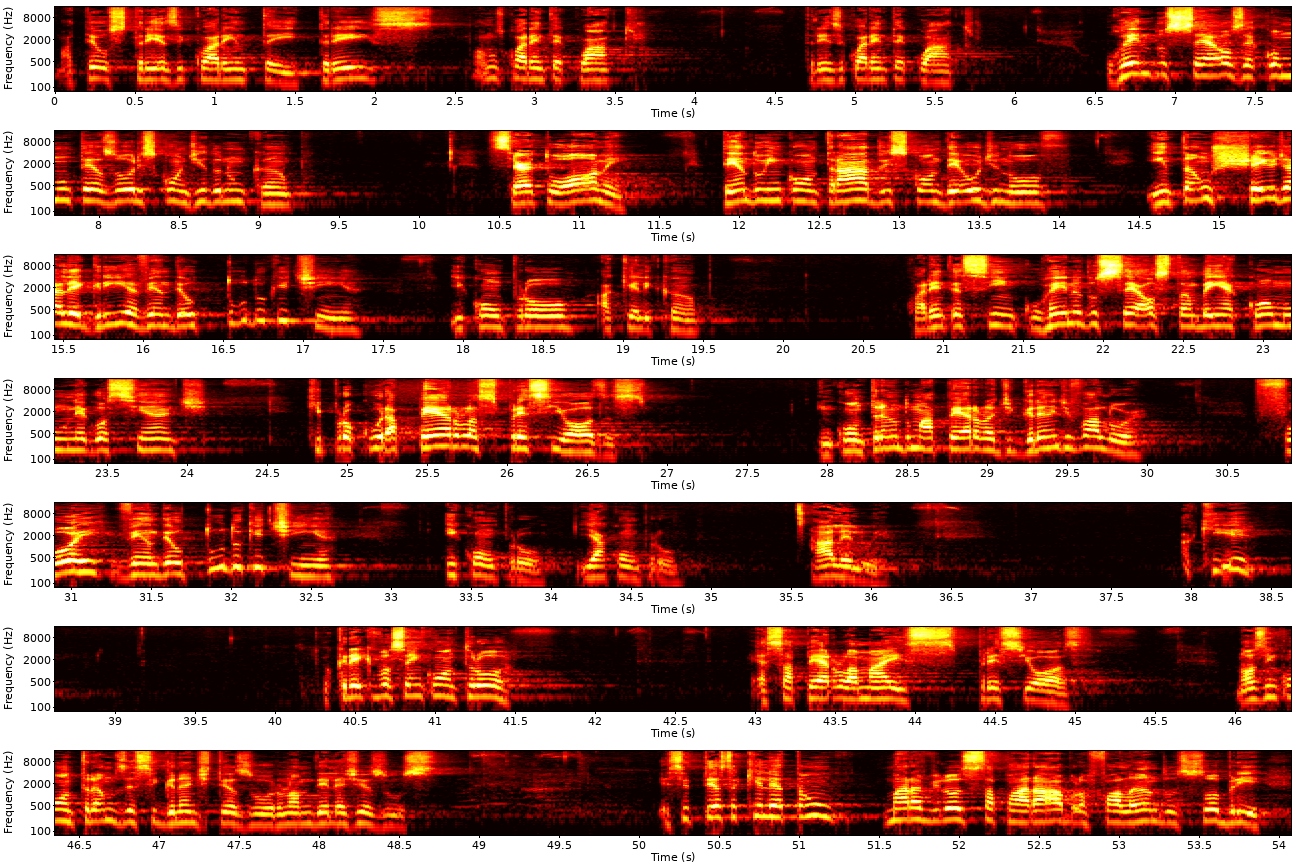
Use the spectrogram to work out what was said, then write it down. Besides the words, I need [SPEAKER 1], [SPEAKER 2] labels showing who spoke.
[SPEAKER 1] Mateus 13, 43, vamos 44. 13, 44. O reino dos céus é como um tesouro escondido num campo. Certo homem, tendo-o encontrado, escondeu-o de novo. Então, cheio de alegria, vendeu tudo o que tinha e comprou aquele campo. 45. O reino dos céus também é como um negociante que procura pérolas preciosas. Encontrando uma pérola de grande valor, foi, vendeu tudo o que tinha e comprou, e a comprou. Aleluia. Aqui, eu creio que você encontrou essa pérola mais preciosa. Nós encontramos esse grande tesouro, o nome dele é Jesus. Esse texto aqui ele é tão maravilhoso, essa parábola, falando sobre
